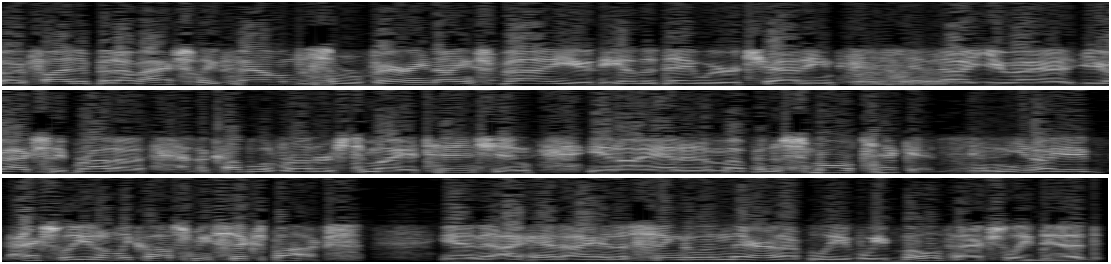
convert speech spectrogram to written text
do I find it. But I've actually found some very nice value. The other day we were chatting, and uh, you uh, you actually brought a, a couple of runners to my attention. You know, I added them up in a small ticket, and you know, it, actually it only cost me six bucks and I had I had a single in there, and I believe we both actually did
